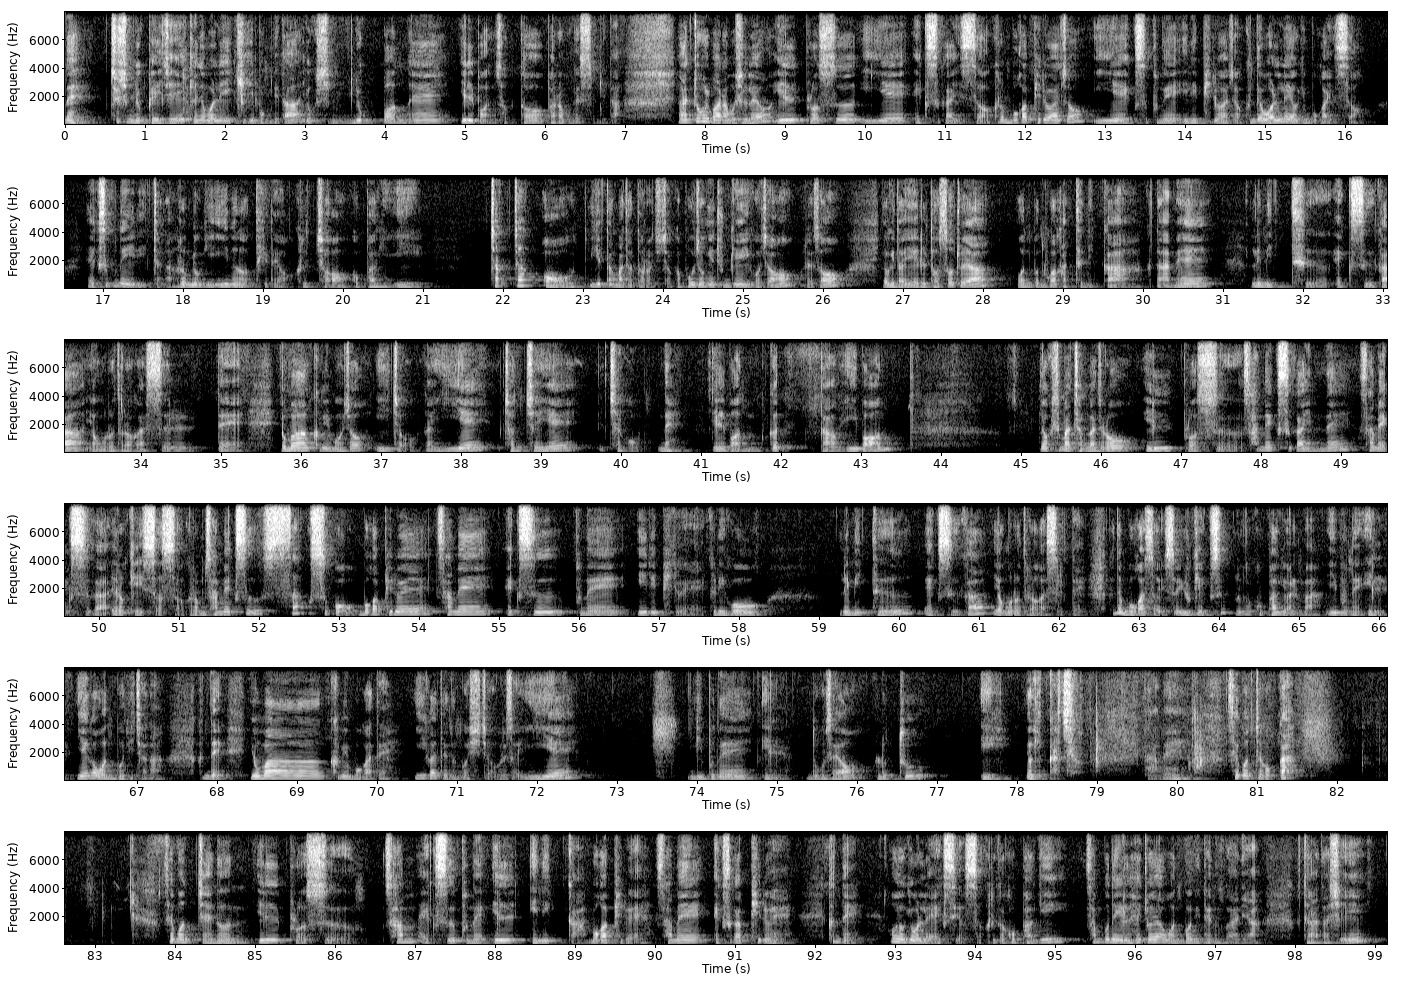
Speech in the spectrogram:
네, 76페이지 개념원리 익히기 봅니다. 66번에 1번서부터 바라보겠습니다. 안쪽을 바라보실래요? 1 플러스 2의 x가 있어. 그럼 뭐가 필요하죠? 2의 x분의 1이 필요하죠. 근데 원래 여기 뭐가 있어? x분의 1이 있잖아. 그럼 여기 2는 어떻게 돼요? 그렇죠. 곱하기 2. 짝짝, 어, 이게 딱 맞아 떨어지죠. 그 보정해 준 게 이거죠. 그래서 여기다 얘를 더 써줘야 원본과 같으니까. 그 다음에 리미트 x가 0으로 들어갔을 때 요만큼이 뭐죠? 2죠. 그러니까 2의 전체의 제곱. 네. 1번 끝. 다음 2번. 역시 마찬가지로 1 플러스 3x가 있네. 3x가 이렇게 있었어. 그럼 3x 싹 쓰고 뭐가 필요해? 3의 x분의 1이 필요해. 그리고 리미트 x가 0으로 들어갔을 때. 근데 뭐가 써 있어? 6x? 그러니까 곱하기 얼마? 2분의 1. 얘가 원본이잖아. 근데 요만큼이 뭐가 돼? 2가 되는 것이죠. 그래서 2의 2분의 1 누구세요? 루트 2 여기까지요. 다음에 세 번째 볼까? 세 번째는 1 플러스 3x분의 1이니까 뭐가 필요해? 3의 x가 필요해. 근데 어 여기 원래 x였어. 그러니까 곱하기 3분의 1을 해줘야 원본이 되는 거 아니야. 자 다시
